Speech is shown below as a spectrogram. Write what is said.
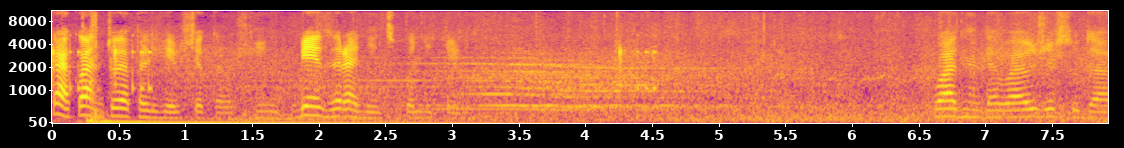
Так, ладно, туда полетели все, короче. Без разницы полетели. Ладно, давай уже сюда.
